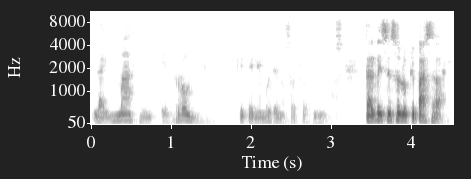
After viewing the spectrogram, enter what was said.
la imagen errónea que tenemos de nosotros mismos. Tal vez eso es lo que pasa, Dani.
